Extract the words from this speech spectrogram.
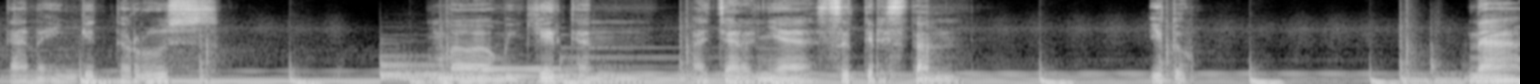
karena Inggit terus memikirkan pacarnya si Tristan itu. Nah,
